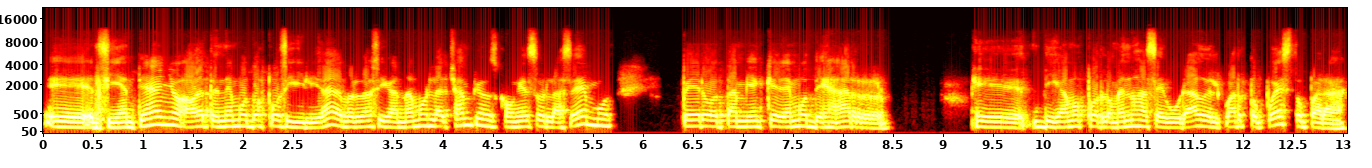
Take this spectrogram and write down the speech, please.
Eh, el siguiente año. Ahora tenemos dos posibilidades, ¿verdad? Si ganamos la Champions, con eso la hacemos, pero también queremos dejar, digamos, por lo menos asegurado el cuarto puesto para,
